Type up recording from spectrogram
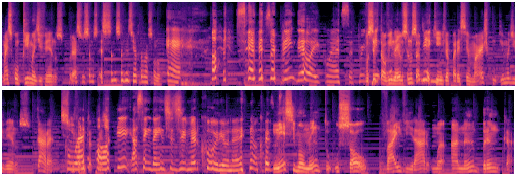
mas com clima de Vênus. Por essa você não, essa você não sabia dessa informação, não. É. Você me surpreendeu aí com essa. Você que tá ouvindo aí, você não sabia que a gente vai parecer Marte com clima de Vênus. Cara, com leve toque ascendente de Mercúrio, né? Coisa... Nesse momento, o Sol vai virar uma anã branca,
